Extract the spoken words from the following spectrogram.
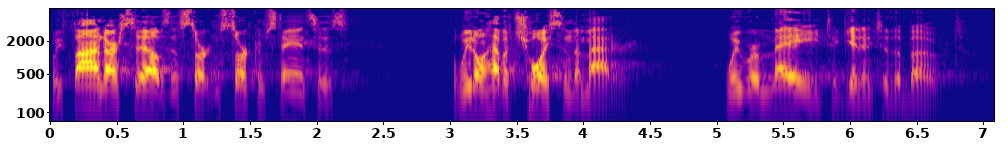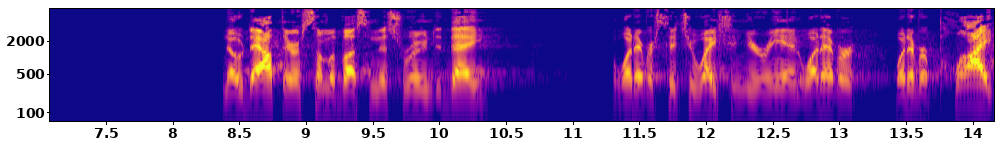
We find ourselves in certain circumstances and we don't have a choice in the matter. We were made to get into the boat. No doubt there are some of us in this room today, whatever situation you're in, whatever, whatever plight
